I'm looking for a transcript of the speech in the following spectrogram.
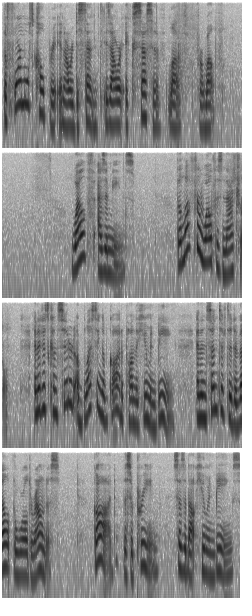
The foremost culprit in our descent is our excessive love for wealth. Wealth as a means. The love for wealth is natural, and it is considered a blessing of God upon the human being, an incentive to develop the world around us. God, the Supreme, says about human beings,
